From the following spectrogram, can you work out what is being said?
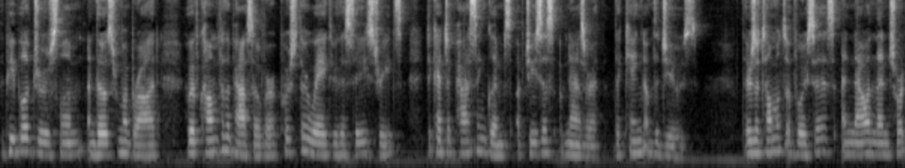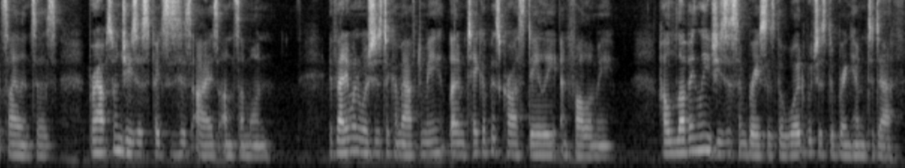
The people of Jerusalem and those from abroad who have come for the Passover push their way through the city streets to catch a passing glimpse of Jesus of Nazareth, the King of the Jews. There's a tumult of voices, and now and then short silences, perhaps when Jesus fixes his eyes on someone. If anyone wishes to come after me, let him take up his cross daily and follow me. How lovingly Jesus embraces the wood which is to bring him to death.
